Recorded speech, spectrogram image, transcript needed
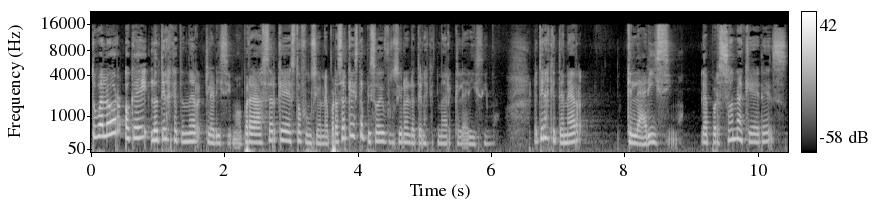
Tu valor, ok, lo tienes que tener clarísimo. Para hacer que esto funcione, para hacer que este episodio funcione, lo tienes que tener clarísimo. Lo tienes que tener clarísimo la persona que eres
